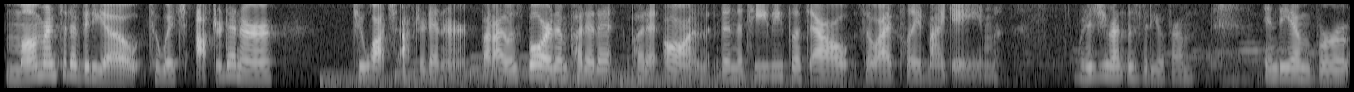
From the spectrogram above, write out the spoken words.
Mom rented a video to which after dinner, to watch after dinner, but I was bored and put it put it on. Then the TV flipped out, so I played my game. Where did you rent this video from? Indian Bur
